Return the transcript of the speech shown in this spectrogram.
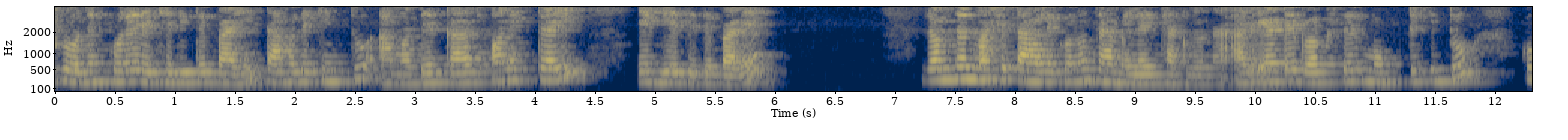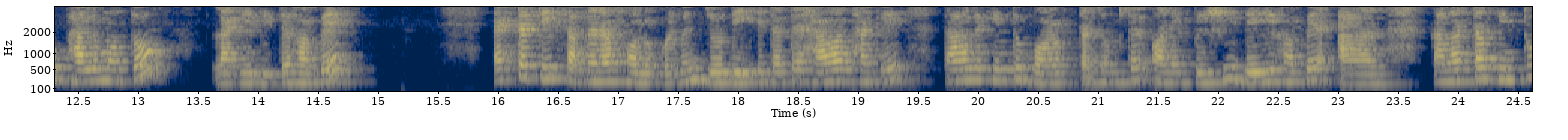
ফ্রোজেন করে রেখে দিতে পারি, তাহলে কিন্তু আমাদের কাজ অনেকটাই এগিয়ে যেতে পারে। রমজান মাসে তাহলে কোনো ঝামেলাই থাকল না। আর এয়ারটাই বক্সের মুখটি কিন্তু খুব ভালো মতো লাগিয়ে দিতে হবে। একটা টিপস আপনারা ফলো করবেন, যদি এটাতে হাওয়া থাকে, তাহলে কিন্তু বরফটা জমতে অনেক বেশি দেরি হবে আর কালারটাও কিন্তু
